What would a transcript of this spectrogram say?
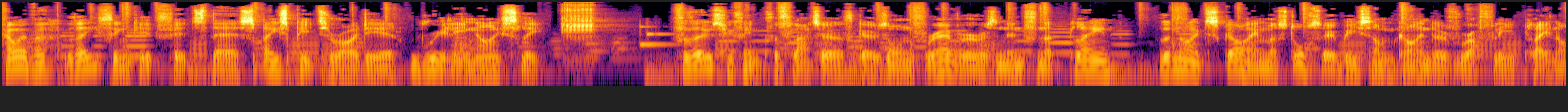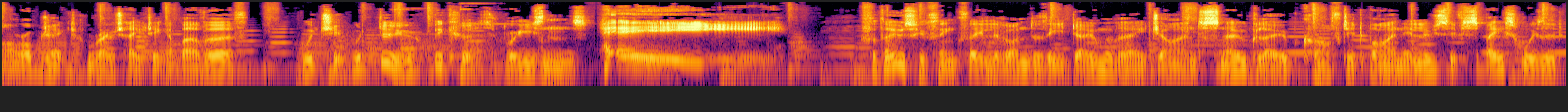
However, they think it fits their space pizza idea really nicely. For those who think the flat Earth goes on forever as an infinite plane, the night sky must also be some kind of roughly planar object rotating above Earth, which it would do because reasons. Hey! For those who think they live under the dome of a giant snow globe crafted by an elusive space wizard,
